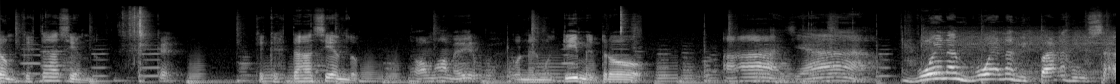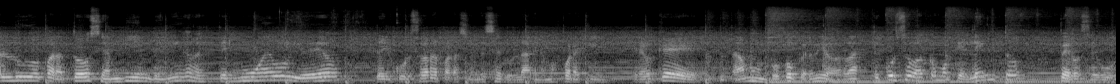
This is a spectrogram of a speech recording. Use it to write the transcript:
John, ¿qué estás haciendo? ¿Qué? ¿Qué, qué estás haciendo? Nos vamos a medir, pues. Con el multímetro. Ah, ya. Buenas, buenas, mis panas. Un saludo para todos. Sean bienvenidos a este nuevo video del curso de reparación de celular. Tenemos por aquí. Creo que estábamos un poco perdidos, ¿verdad? Este curso va como que lento, pero seguro.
